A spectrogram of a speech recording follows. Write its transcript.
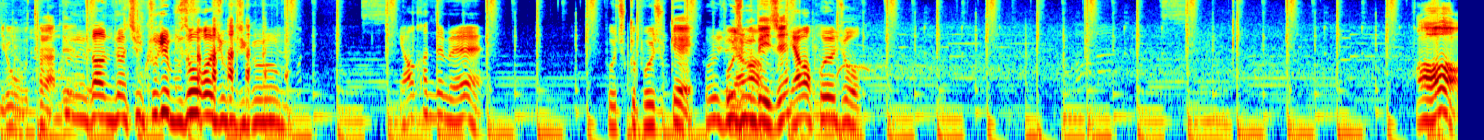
이러고 못하면 안 되는데. 난, 난 지금 그게 무서워가지고 지금 양악한다며 보여줄게, 보여줄게. 보여줘. 보여주면 돼, 이제? 양악 보여줘. 어,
